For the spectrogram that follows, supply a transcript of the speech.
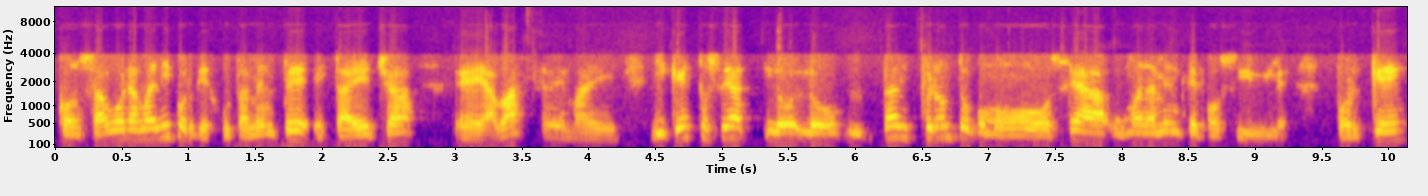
con sabor a maní porque justamente está hecha eh, a base de maní. Y que esto sea lo, lo- tan pronto como sea humanamente posible. ¿Por qué?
